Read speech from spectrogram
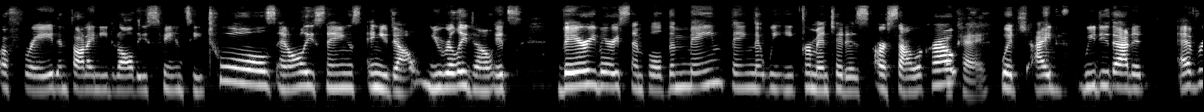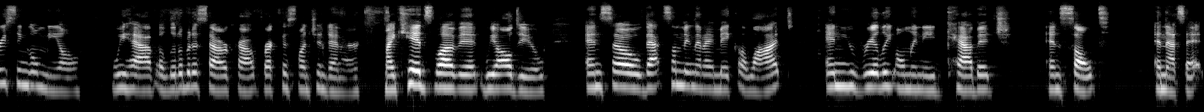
afraid and thought I needed all these fancy tools and all these things. And you don't. You really don't. It's very, very simple. The main thing that we eat fermented is our sauerkraut. Okay. Which I we do that at every single meal. We have a little bit of sauerkraut, breakfast, lunch, and dinner. My kids love it. We all do. And so that's something that I make a lot. And you really only need cabbage and salt, and that's it.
